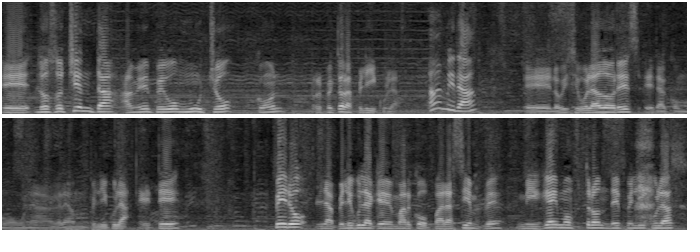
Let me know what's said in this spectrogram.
Eh, los 80 a mí me pegó mucho con respecto a las películas. Ah, mira. Eh, los bicivoladores era como una gran película ET. Pero la película que me marcó para siempre, mi Game of Thrones de películas,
